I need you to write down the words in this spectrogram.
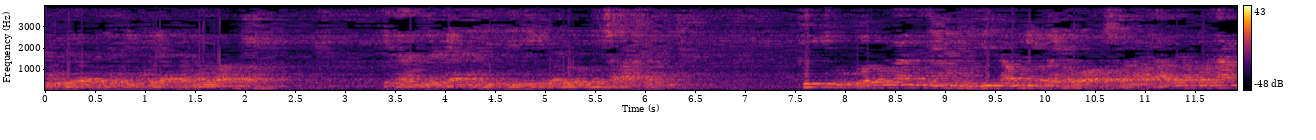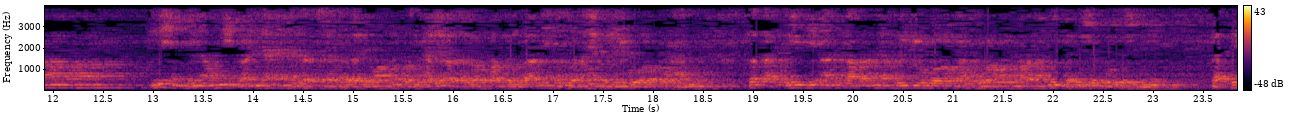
hadirin yang dimuliakan Allah kita lanjutkan hadis ini kita belum mencerahkannya. Tujuh golongan yang dinaungi oleh Allah taala. Yang pertama ini yang dinaungi banyak jelaskan dari Imam Ibn Hajar dan Fathul Bari sebenarnya tujuh golongan tetapi di antaranya tujuh golongan ulama-ulama itu tidak disebut di sini. Tapi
